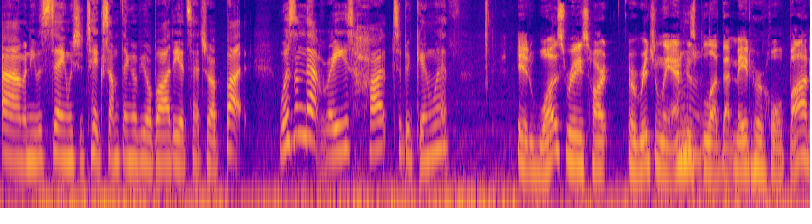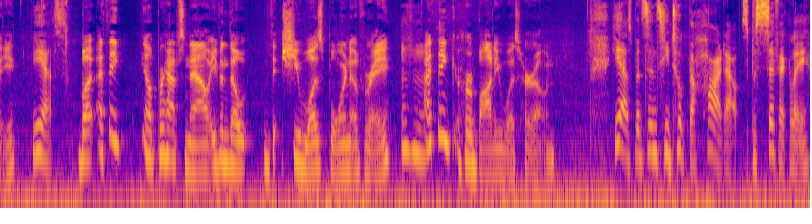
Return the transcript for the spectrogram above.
um, and he was saying we should take something of your body, etc. But wasn't that Ray's heart to begin with? It was Ray's heart originally and Mm. his blood that made her whole body, Yes. but I think you know perhaps now, even though th- she was born of Ray, Mm-hmm. I think her body was her own. Yes, but since he took the heart out specifically,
